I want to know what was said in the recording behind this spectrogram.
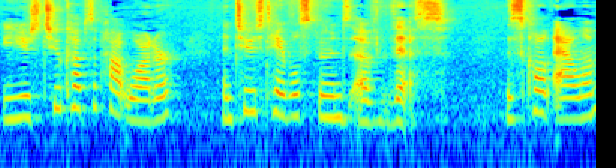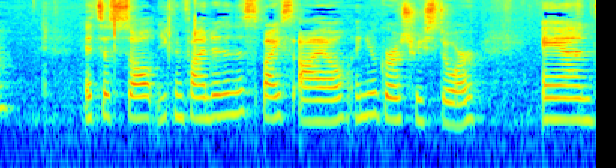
you use two cups of hot water and two tablespoons of this. This is called alum. It's a salt. You can find it in the spice aisle in your grocery store. And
